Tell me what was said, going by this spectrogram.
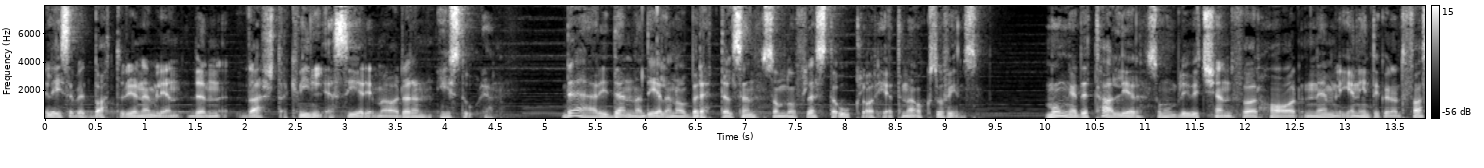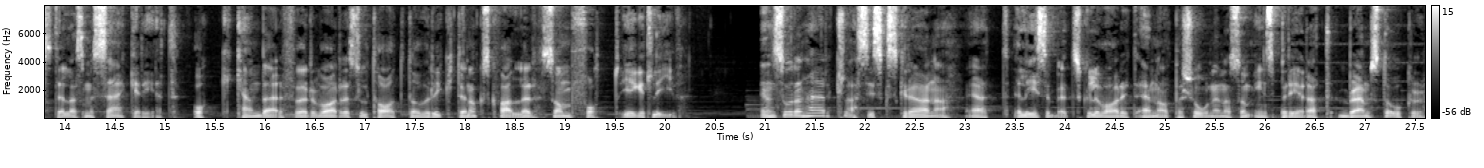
Elisabeth Bathory är nämligen den värsta kvinnliga seriemördaren i historien. Det är i denna delen av berättelsen som de flesta oklarheterna också finns. Många detaljer som hon blivit känd för har nämligen inte kunnat fastställas med säkerhet och kan därför vara resultatet av rykten och skvaller som fått eget liv. En sådan här klassisk skröna är att Elisabeth skulle varit en av personerna som inspirerat Bram Stoker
